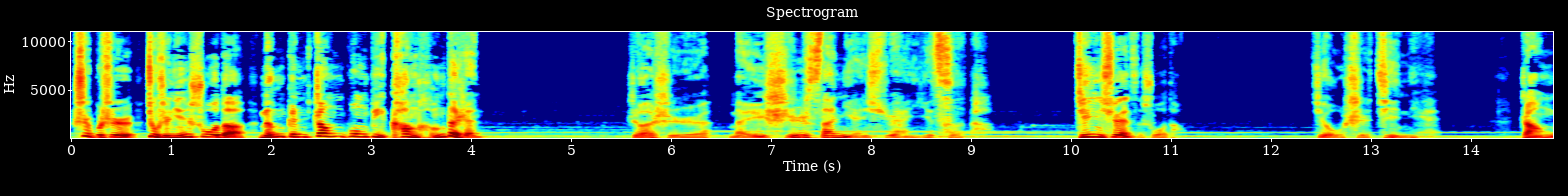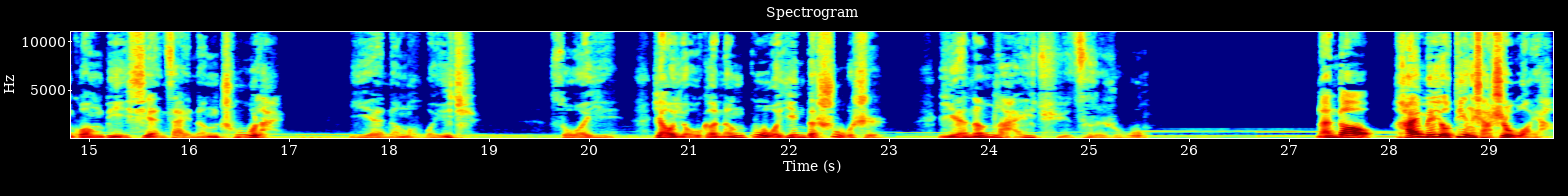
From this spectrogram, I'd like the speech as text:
是不是就是您说的能跟张光弼抗衡的人？这是每十三年选一次的，金炫子说道。就是今年，张光弼现在能出来，也能回去，所以要有个能过阴的术士，也能来去自如。难道？还没有定下是我呀，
